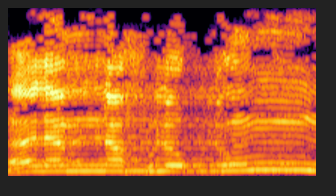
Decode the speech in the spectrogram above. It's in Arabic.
أَلَمْ نَخْلُقكُّم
